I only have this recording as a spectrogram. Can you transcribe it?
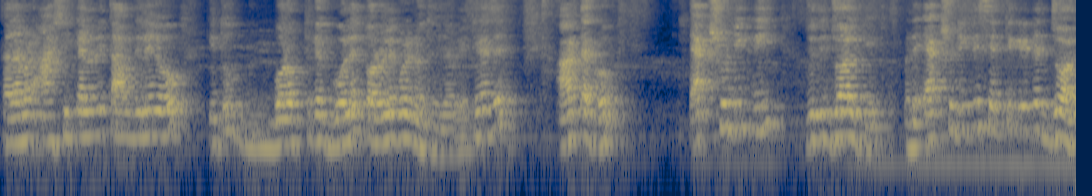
তাহলে আমার আশি ক্যালোরি তাপ দিলেও কিন্তু বরফ থেকে গলে তরলে পরিণত হয়ে যাবে, ঠিক আছে? আর দেখো, একশো ডিগ্রি যদি জলকে মানে একশো ডিগ্রি সেন্টিগ্রেডের জল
